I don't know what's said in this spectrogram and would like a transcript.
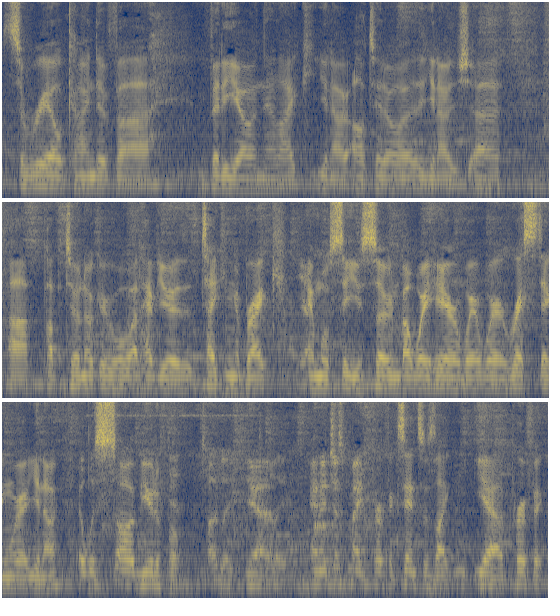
surreal kind of uh, video, and they're like, you know, Aotearoa, you know, uh, Papatūānuku or what have you, taking a break, Yep. and we'll see you soon, but we're here, we're, we're resting, we're, you know, it was so beautiful. Totally. Yeah, Totally. and it just made perfect sense. It was like, yeah, perfect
